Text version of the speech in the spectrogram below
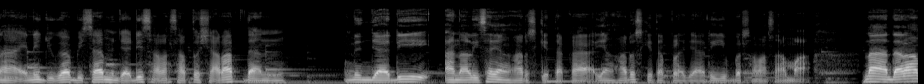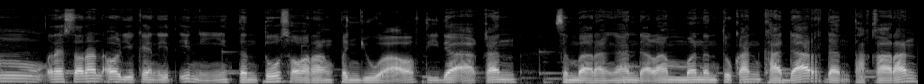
Nah, ini juga bisa menjadi salah satu syarat dan menjadi analisa yang harus kita yang harus kita pelajari bersama-sama. Nah, dalam restoran all you can eat ini tentu seorang penjual tidak akan sembarangan dalam menentukan kadar dan takaran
